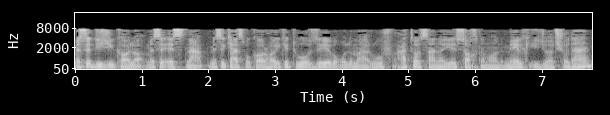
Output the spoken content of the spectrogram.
مثل دیجیکالا مثل اسنپ مثل کسب و کارهایی که تو حوزه به قول معروف حتی صنایع ساختمان ملک ایجاد شدن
